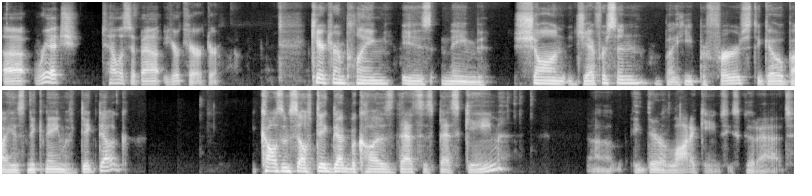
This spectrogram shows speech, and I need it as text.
uh, Rich. Tell us about your character. character I'm playing is named Sean Jefferson, but he prefers to go by his nickname of Dig Dug. He calls himself Dig Dug because that's his best game. He- there are a lot of games he's good at,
